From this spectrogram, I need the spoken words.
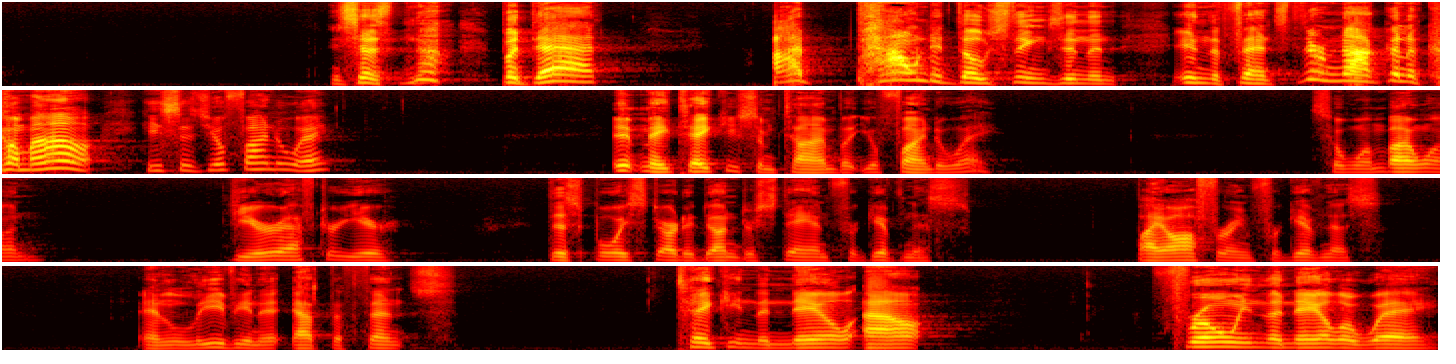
He says, No, but dad, I pounded those things in the, in the fence. They're not going to come out. He says, You'll find a way. It may take you some time, but you'll find a way. So, one by one, year after year, this boy started to understand forgiveness by offering forgiveness and leaving it at the fence taking the nail out, throwing the nail away,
